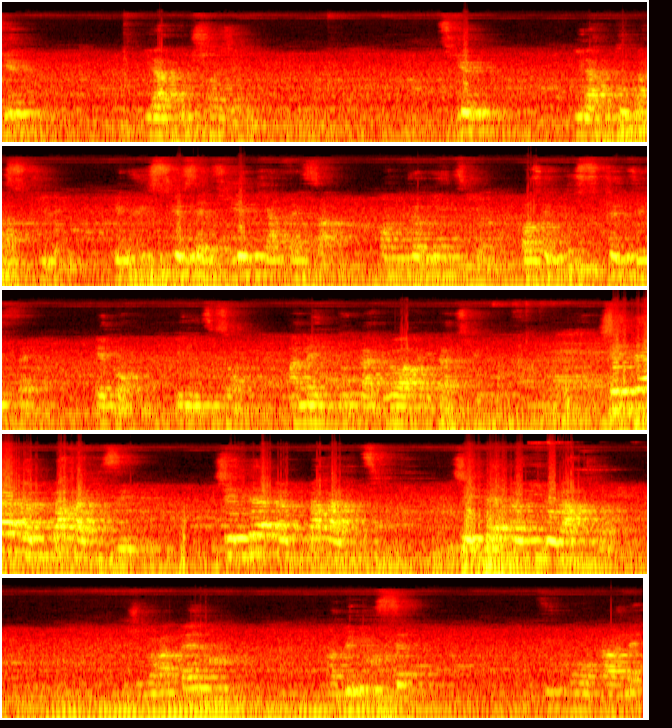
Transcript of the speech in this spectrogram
Dieu, il a tout changé. Dieu, il a tout basculé. Et puisque c'est Dieu qui a fait ça, on ne peut rien dire. Parce que tout ce que Dieu fait est bon. Et nous disons, Amen, toute la gloire est à Dieu. J'étais un paralysé. J'étais un paralytique. J'étais un idolâtre. Je me rappelle, en 2007, vu mon carnet,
